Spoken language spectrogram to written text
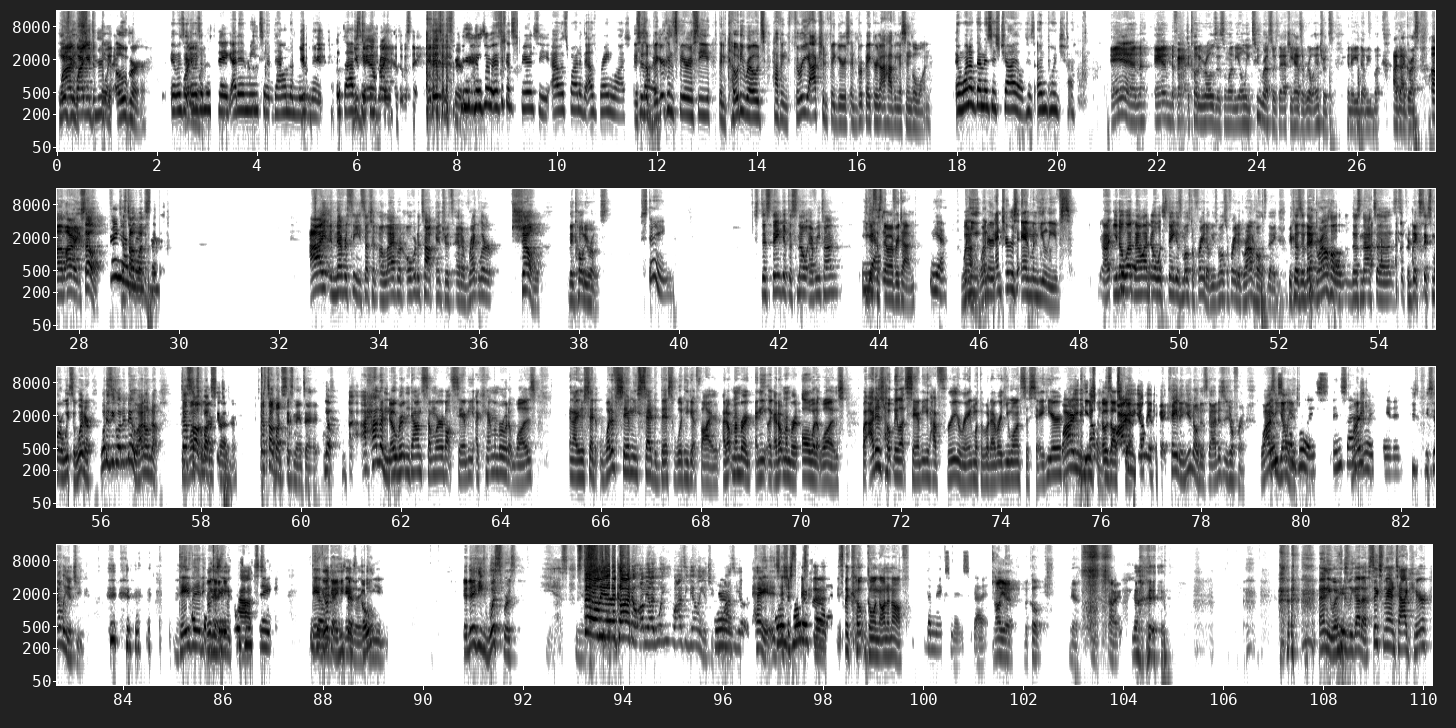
He Why- been why you doing that? over? It was a, it was a mistake. I didn't mean to down the You- movement. it's You obviously a damn right it's a mistake. It is a conspiracy. it's, a, it's a conspiracy. I was part of it. I was brainwashed. This is a bigger conspiracy than Cody Rhodes having three action figures and Britt Baker not having a single one. And one of them is his child, his unborn child. and and the fact that Cody Rhodes is one of the only two wrestlers that actually has a real entrance in AEW. But I digress. Um, all right, so Thing let's talk an about the answer. I had never seen such an elaborate, over-the-top entrance at a regular show than Cody Rhodes. Sting. Does Sting get the snow every time. He yeah, gets the snow every time. yeah. When Wow, he, wonder- he enters and when he leaves. Uh, you know what? Now I know what Sting is most afraid of. He's most afraid of Groundhog's Day because if that Groundhog does not uh, predict six more weeks of winter, what is he going to do? I don't know. Let's talk about the six. forever. Let's talk about the six man tag. No, I, I had a note written down somewhere about Sami. I can't remember what it was. And I just said, what if Sami said this? Would he get fired? I don't remember any, like, I don't remember at all what it was. But I just hope they let Sami have free reign with whatever he wants to say here. Why are you He yelling? goes off Why are you yelling at the guy? Kaden, you know this guy. This is your friend. Why is he yelling Inside at you? voice. Inside Right? voice, David. He's, he's yelling at you. David Okay. using It the was caps. mistake. David, Go. Okay, he says David, go. you need- And then he whispers, "Yes, still the Anaconda." I mean, like, what, why is he yelling at you? Yeah. Why is he yelling? Hey, it's, It it's just it's the, it's the coat going on and off. The mix Miz. Got it. Oh yeah, the coat. Yeah. All right. Go ahead. Anyways, we got a six man tag here.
